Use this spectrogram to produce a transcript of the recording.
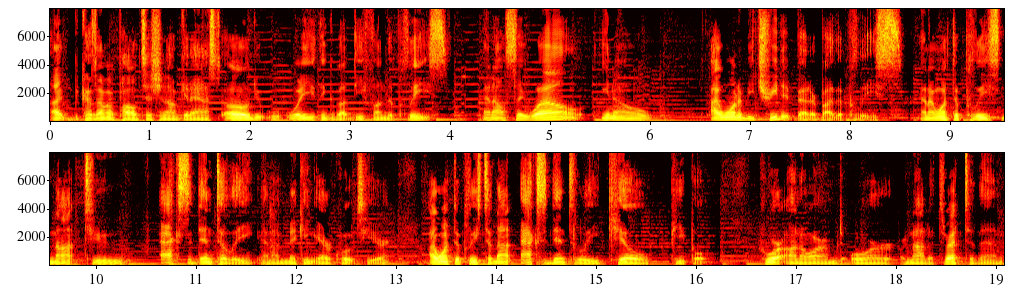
I, because I'm a politician, I'll get asked, "Oh, do, what do you think about defund the police?" And I'll say, "Well, you know, I want to be treated better by the police, and I want the police not to accidentally, and I'm making air quotes here, I want the police to not accidentally kill people who are unarmed or, or not a threat to them."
